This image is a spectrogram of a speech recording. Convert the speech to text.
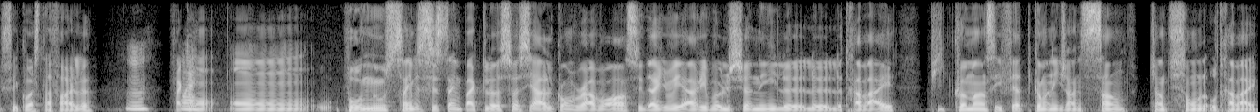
C'est quoi cette affaire-là? Mm. Fait Ouais. qu'on- on- pour nous, c'est cet impact-là social qu'on veut avoir, c'est d'arriver à révolutionner le, le- le travail, puis comment c'est fait, puis comment les gens se sentent quand ils sont au travail.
